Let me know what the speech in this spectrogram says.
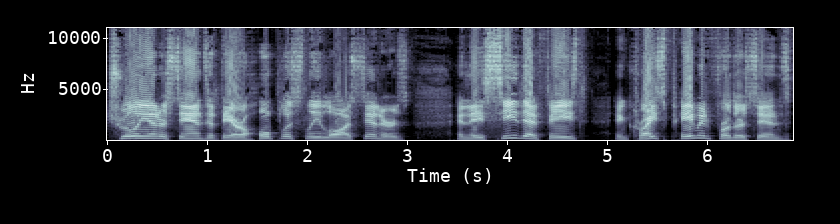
truly understands that they are hopelessly lost sinners and they see that faith in Christ's payment for their sins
